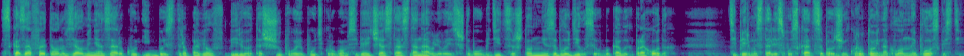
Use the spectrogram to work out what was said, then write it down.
Сказав это, он взял меня за руку и быстро повел вперед, ощупывая путь кругом себя и часто останавливаясь, чтобы убедиться, что он не заблудился в боковых проходах. Теперь мы стали спускаться по очень крутой наклонной плоскости.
